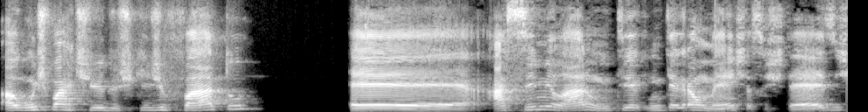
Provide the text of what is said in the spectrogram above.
alguns partidos que de fato é, assimilaram integralmente essas teses,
